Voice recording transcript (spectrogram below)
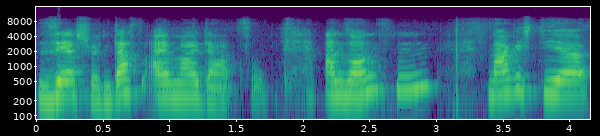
Sehr schön, das einmal dazu. Ansonsten mag ich dir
